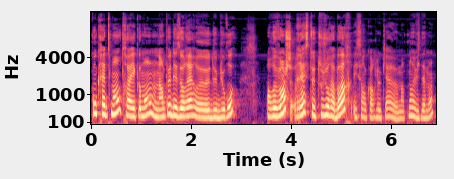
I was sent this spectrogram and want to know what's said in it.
concrètement, on travaille comment? On a un peu des horaires de bureau. En revanche, reste toujours à bord, et c'est encore le cas maintenant évidemment,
